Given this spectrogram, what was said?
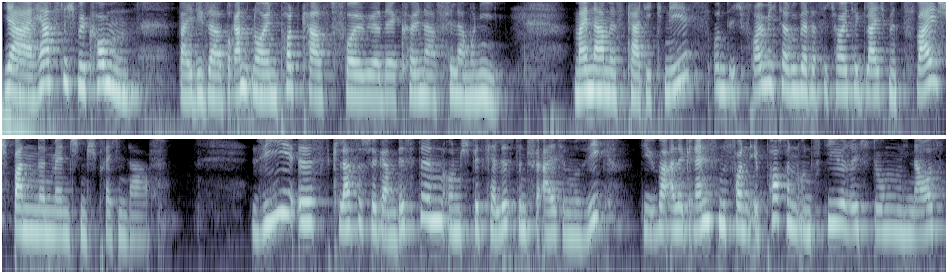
Ja, herzlich willkommen bei dieser brandneuen Podcast-Folge der Kölner Philharmonie. Mein Name ist Kati Knees und ich freue mich darüber, dass ich heute gleich mit zwei spannenden Menschen sprechen darf. Sie ist klassische Gambistin und Spezialistin für alte Musik, die über alle Grenzen von Epochen und Stilrichtungen hinaus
